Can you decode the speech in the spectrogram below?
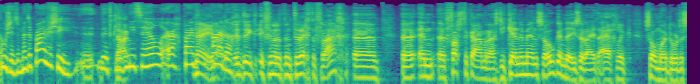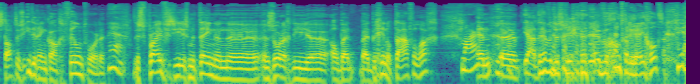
Hoe zit het met de privacy? Eh, dit klinkt Nou, niet heel erg Nee, privacy-aardig. nou, ik, ik vind het een terechte vraag. Eh, eh, en eh, vaste camera's, die kennen mensen ook. En deze rijdt eigenlijk zomaar door de stad. Dus iedereen kan gefilmd worden. Ja. Dus privacy is meteen een, eh, een zorg die al bij, bij het begin op tafel lag. Maar? En ja, dat hebben we dus hebben we goed geregeld. Ja.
